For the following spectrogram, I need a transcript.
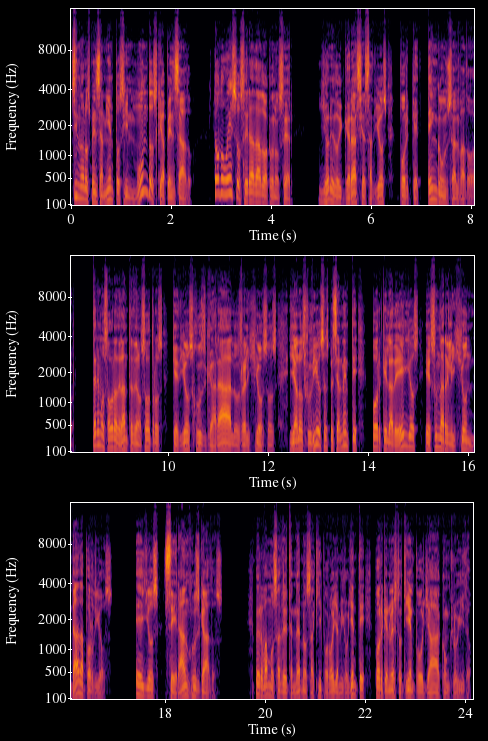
sino los pensamientos inmundos que ha pensado. Todo eso será dado a conocer. Yo le doy gracias a Dios porque tengo un Salvador. Tenemos ahora delante de nosotros que Dios juzgará a los religiosos y a los judíos especialmente porque la de ellos es una religión dada por Dios. Ellos serán juzgados. Pero vamos a detenernos aquí por hoy, amigo oyente, porque nuestro tiempo ya ha concluido.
